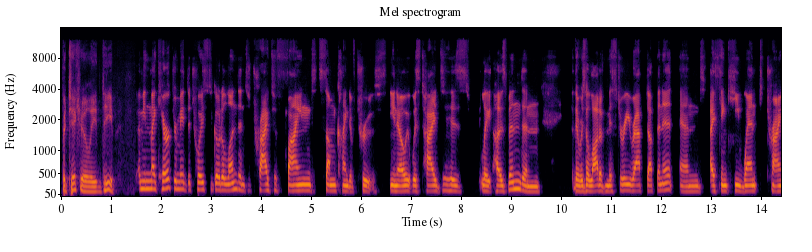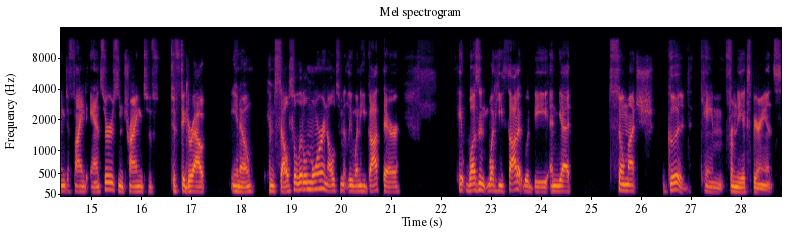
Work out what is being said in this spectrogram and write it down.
particularly deep. I mean, my character made the choice to go to London to try to find some kind of truth. You know, it was tied to his late husband and there was a lot of mystery wrapped up in it and i think he went trying to find answers and trying to to figure out you know himself a little more and ultimately when he got there it wasn't what he thought it would be and yet so much good came from the experience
